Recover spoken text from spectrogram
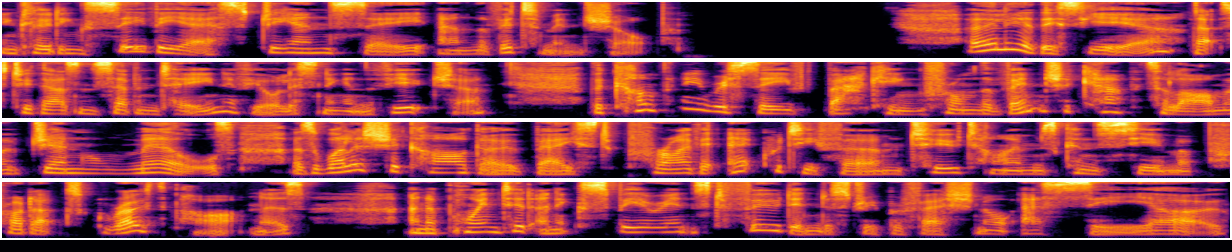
including CVS, GNC, and the Vitamin Shoppe. Earlier this year, that's 2017 if you're listening in the future, the company received backing from the venture capital arm of General Mills, as well as Chicago based private equity firm Two Times Consumer Products Growth Partners, and appointed an experienced food industry professional as CEO.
